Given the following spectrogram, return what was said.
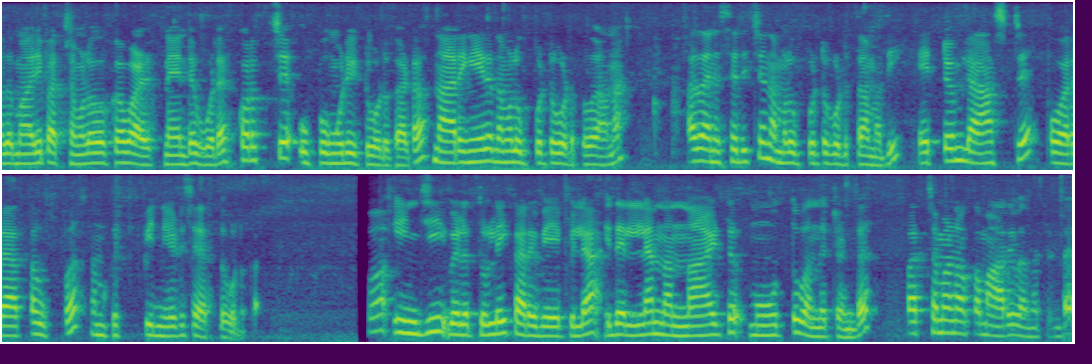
അതുമാതിരി പച്ചമുളകൊക്കെ വഴറ്റുന്നതിന്റെ കൂടെ കുറച്ച് ഉപ്പും കൂടി ഇട്ട് കൊടുക്കാം കേട്ടോ. നാരങ്ങയിൽ നമ്മൾ ഉപ്പിട്ട് കൊടുത്തതാണ്. അതനുസരിച്ച് നമ്മൾ ഉപ്പിട്ട് കൊടുത്താൽ മതി. ഏറ്റവും ലാസ്റ്റ് പോരാത്ത ഉപ്പ് നമുക്ക് പിന്നീട് ചേർത്ത് കൊടുക്കാം. അപ്പോൾ ഇഞ്ചി വെളുത്തുള്ളി കറിവേപ്പില ഇതെല്ലാം നന്നായിട്ട് മൂത്ത് വന്നിട്ടുണ്ട്. പച്ചമണമൊക്കെ മാറി വന്നിട്ടുണ്ട്.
